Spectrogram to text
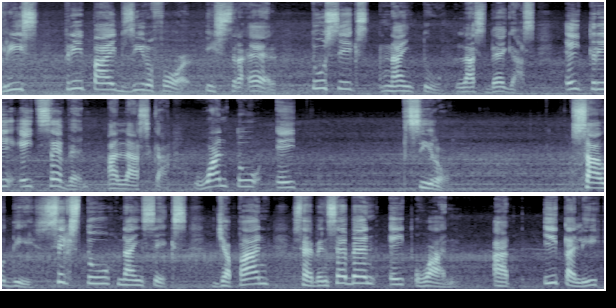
Greece 3504, Israel 2692, Las Vegas 8387, Alaska 1280, Saudi 6296, Japan 7781 at Italy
